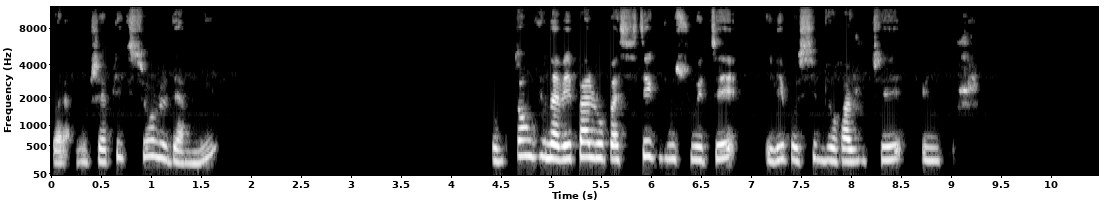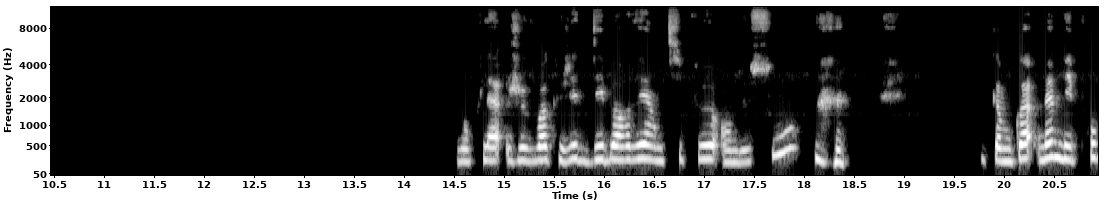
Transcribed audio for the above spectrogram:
Voilà, donc j'applique sur le dernier. Donc tant que vous n'avez pas l'opacité que vous souhaitez, il est possible de rajouter une couche. Donc là, je vois que j'ai débordé un petit peu en dessous. Comme quoi, même les pros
